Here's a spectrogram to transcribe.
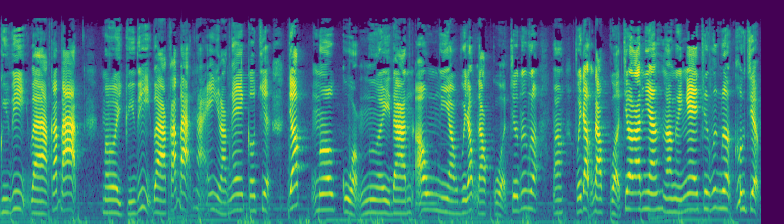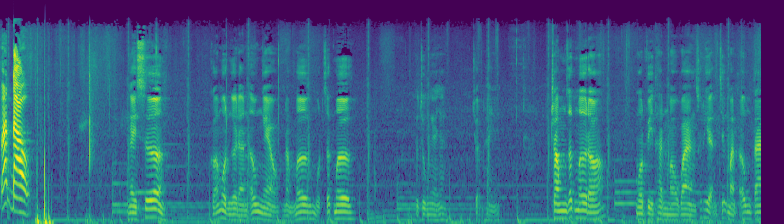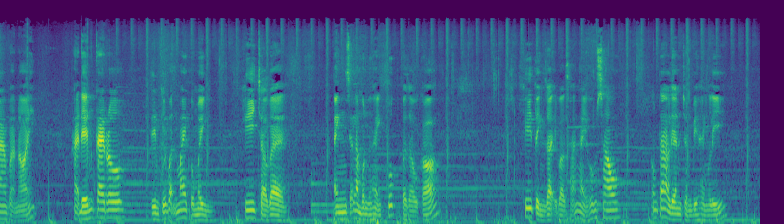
quý vị và các bạn. Mời quý vị và các bạn hãy lắng nghe câu chuyện giấc mơ của người đàn ông nghèo với giọng đọc của Trương Đức Lượng và với giọng đọc của Trương An Nhiên và người nghe Trương Đức Lượng câu chuyện bắt đầu. Ngày xưa có một người đàn ông nghèo nằm mơ một giấc mơ. tập trung nghe nhé, chuyện hay ấy. Trong giấc mơ đó, một vị thần màu vàng xuất hiện trước mặt ông ta và nói: "Hãy đến Cairo tìm kiếm vận may của mình. Khi trở về, anh sẽ là một người hạnh phúc và giàu có." Khi tỉnh dậy vào sáng ngày hôm sau, ông ta liền chuẩn bị hành lý,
